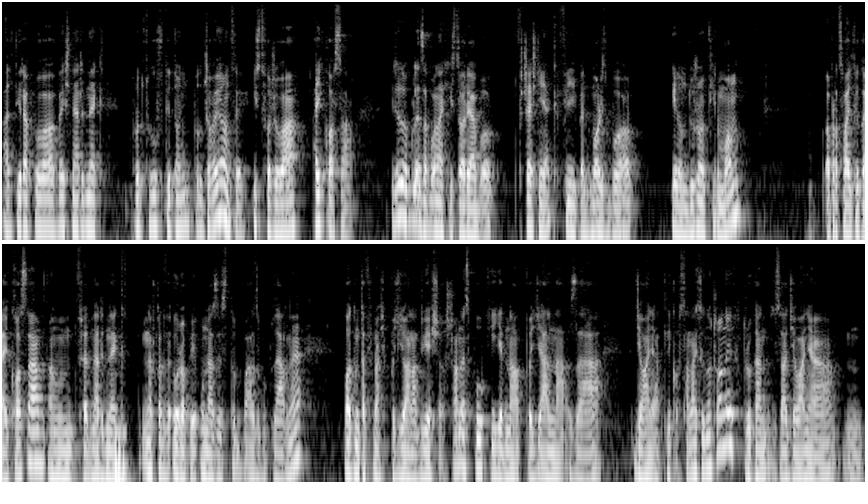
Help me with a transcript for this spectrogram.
Altira próbowała wejść na rynek produktów tytoń podgrzewających i stworzyła ICOSa. I to w ogóle zabawna historia, bo wcześniej jak Philip Morris była jedną dużą firmą, opracowali tego ICOSa, on wszedł na rynek, na przykład w Europie, u nas jest to bardzo popularne. Potem ta firma się podzieliła na dwie siostrzane spółki, jedna odpowiedzialna za działania tylko w Stanach Zjednoczonych, druga za działania mm,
